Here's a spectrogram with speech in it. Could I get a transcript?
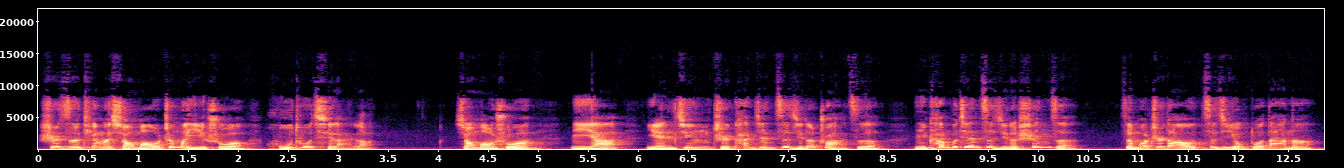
狮子听了小猫这么一说，糊涂起来了。小猫说：“你呀，眼睛只看见自己的爪子，你看不见自己的身子，怎么知道自己有多大呢？”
